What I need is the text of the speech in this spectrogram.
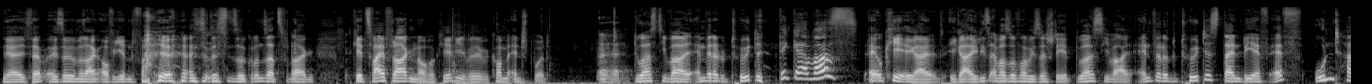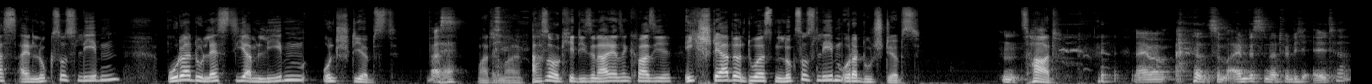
Ja, ich, ich würde mal sagen, auf jeden Fall. Also das sind so Grundsatzfragen. Okay, zwei Fragen noch, okay? Die, wir kommen Endspurt. Du hast die Wahl, entweder du tötest. Digga, was? Ey, okay, egal, egal, ich lese einfach so vor, wie es da steht. Du hast die Wahl, entweder du tötest dein BFF und hast ein Luxusleben oder du lässt sie am Leben und stirbst. Was? Warte mal. Ach so, okay, die Szenarien sind quasi, ich sterbe und du hast ein Luxusleben oder du stirbst. Hm. Ist hart. Naja, aber zum einen bist du natürlich älter.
